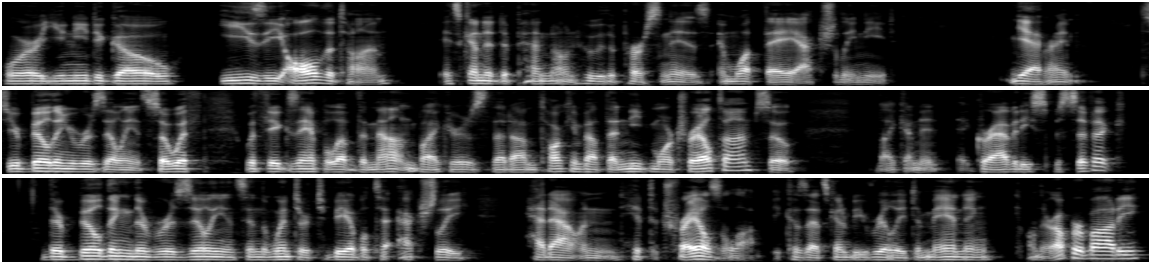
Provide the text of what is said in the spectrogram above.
or you need to go easy all the time, it's going to depend on who the person is and what they actually need, yeah right? So you're building your resilience. So with with the example of the mountain bikers that I'm talking about that need more trail time, so like an a gravity specific, they're building their resilience in the winter to be able to actually head out and hit the trails a lot because that's going to be really demanding on their upper body,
